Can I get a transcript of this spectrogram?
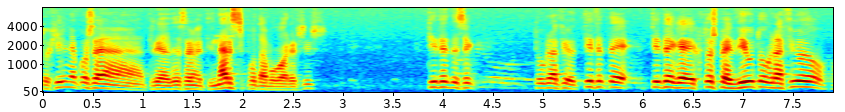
Το 1934 με την άρση τη ποταπογόρευση τίθεται σε το γραφείο. Τίθεται, τίθεται εκτός πεδίου το γραφείο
